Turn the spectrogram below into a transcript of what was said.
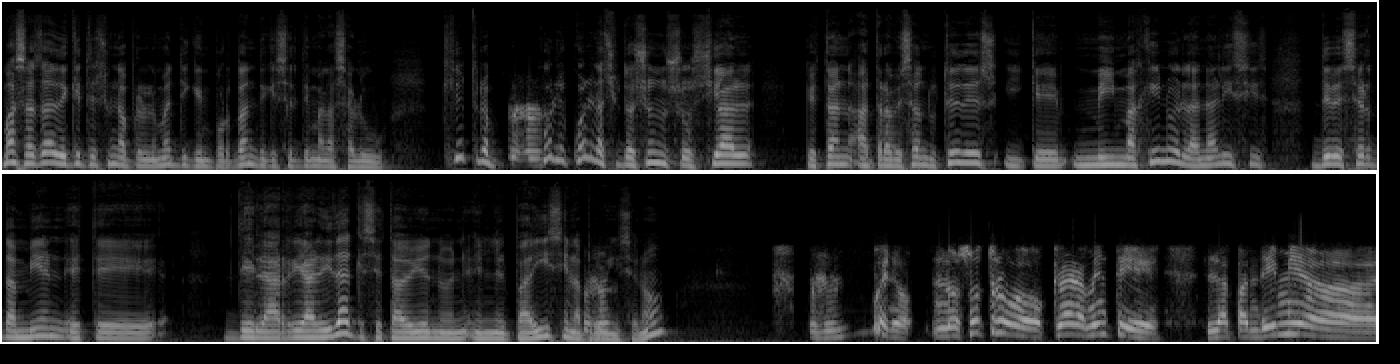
más allá de que esta es una problemática importante que es el tema de la salud, ¿qué otra, cuál, cuál es la situación social que están atravesando ustedes y que me imagino el análisis debe ser también este de la realidad que se está viviendo en, el país y en la provincia, ¿no? Bueno, nosotros claramente la pandemia,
